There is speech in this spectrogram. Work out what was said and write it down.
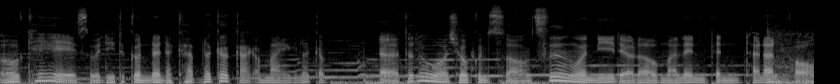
โอเค สวัสดีทุกคนด้วยนะครับ แล้วก็กากอันใหม่แล้วกับเอ่อท o ท a วโชกุน2ซึ่งวันนี้เดี๋ยวเรามาเล่นเป็นทางด้านของ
